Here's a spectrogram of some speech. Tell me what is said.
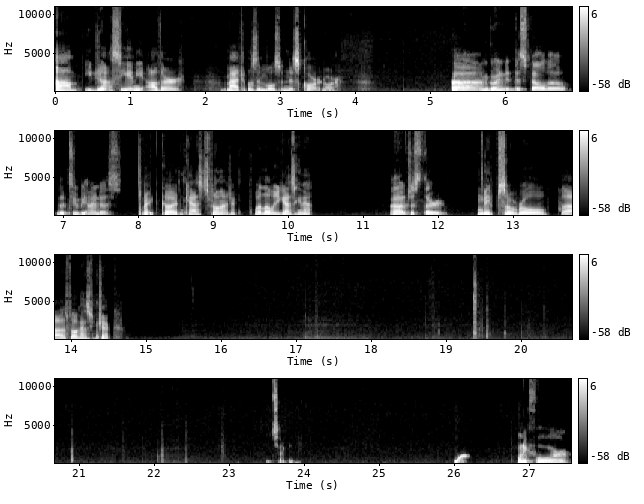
Um, you do not see any other magical symbols in this corridor. Uh, I'm going to dispel the, the two behind us. All right, go ahead and cast spell magic. What level are you casting it at? Uh, just third. Okay, so roll uh, spell casting check. Second. 24,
